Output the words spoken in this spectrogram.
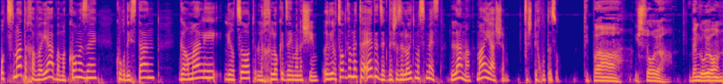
עוצמת החוויה במקום הזה, כורדיסטן, גרמה לי לרצות לחלוק את זה עם אנשים. לרצות גם לתעד את זה כדי שזה לא יתמסמס. למה? מה היה שם, בשליחות הזו? טיפה היסטוריה. בן גוריון,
